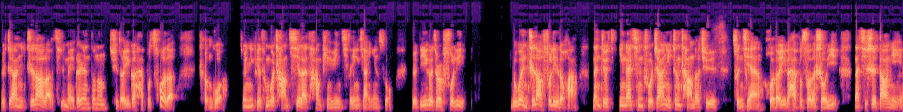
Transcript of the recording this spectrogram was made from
就只要你知道了，其实每个人都能取得一个还不错的成果。就你可以通过长期来烫平运气的影响因素。就第一个就是复利，如果你知道复利的话，那你就应该清楚，只要你正常的去存钱，获得一个还不错的收益，那其实到你。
